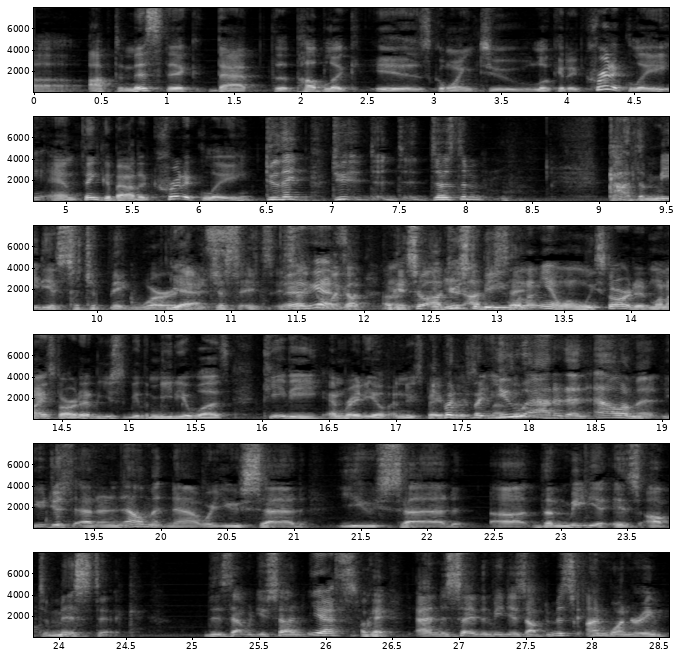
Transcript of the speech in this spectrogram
uh, optimistic that the public is going to look at it critically and think about it critically. Do they? Do does the God, the media is such a big word. Yes. It's just, it's, it's Uh, like, yeah, oh my God. Okay, so it I'll used just, to be when I, yeah when we started when I started it used to be the media was TV and radio and newspapers. But but you added an element. You just added an element now where you said you said uh, the media is optimistic. Is that what you said? Yes. Okay, and to say the media is optimistic, I'm wondering,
